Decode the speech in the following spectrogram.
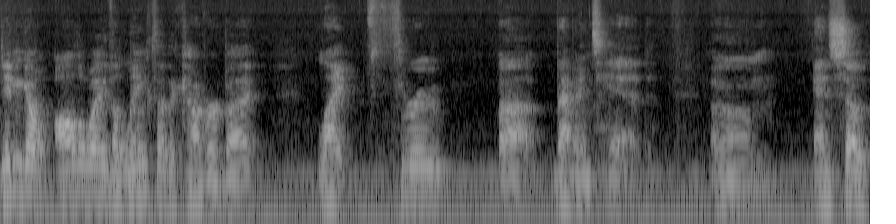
didn't go all the way the length of the cover, but like through uh, Batman's head. Um, and so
